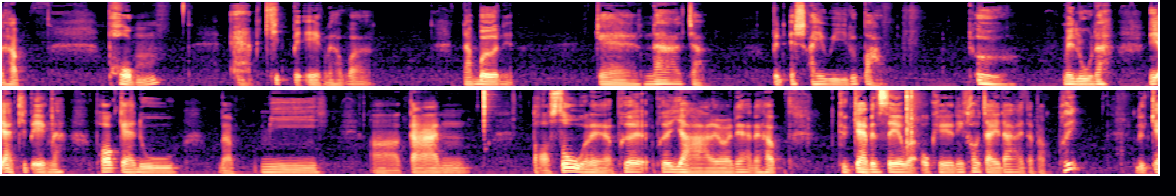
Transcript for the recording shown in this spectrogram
นะครับ ผมแอบคิดไปเองนะครับว่านาเบิร์ดเนี่ย แกน่าจะเป็น HIV หรือเปล่า เออ ไม่รู้นะ นี่แอบคิดเองนะเพราะแกดูแบบมีการต่อสู้อะไรเพื่อเพื่อยาอะไรวะเนี่ยนะครับ คือแกเป็นเซลล์อะโอเค นี่เข้าใจได้แต่แบบเฮ้ยหรือแก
